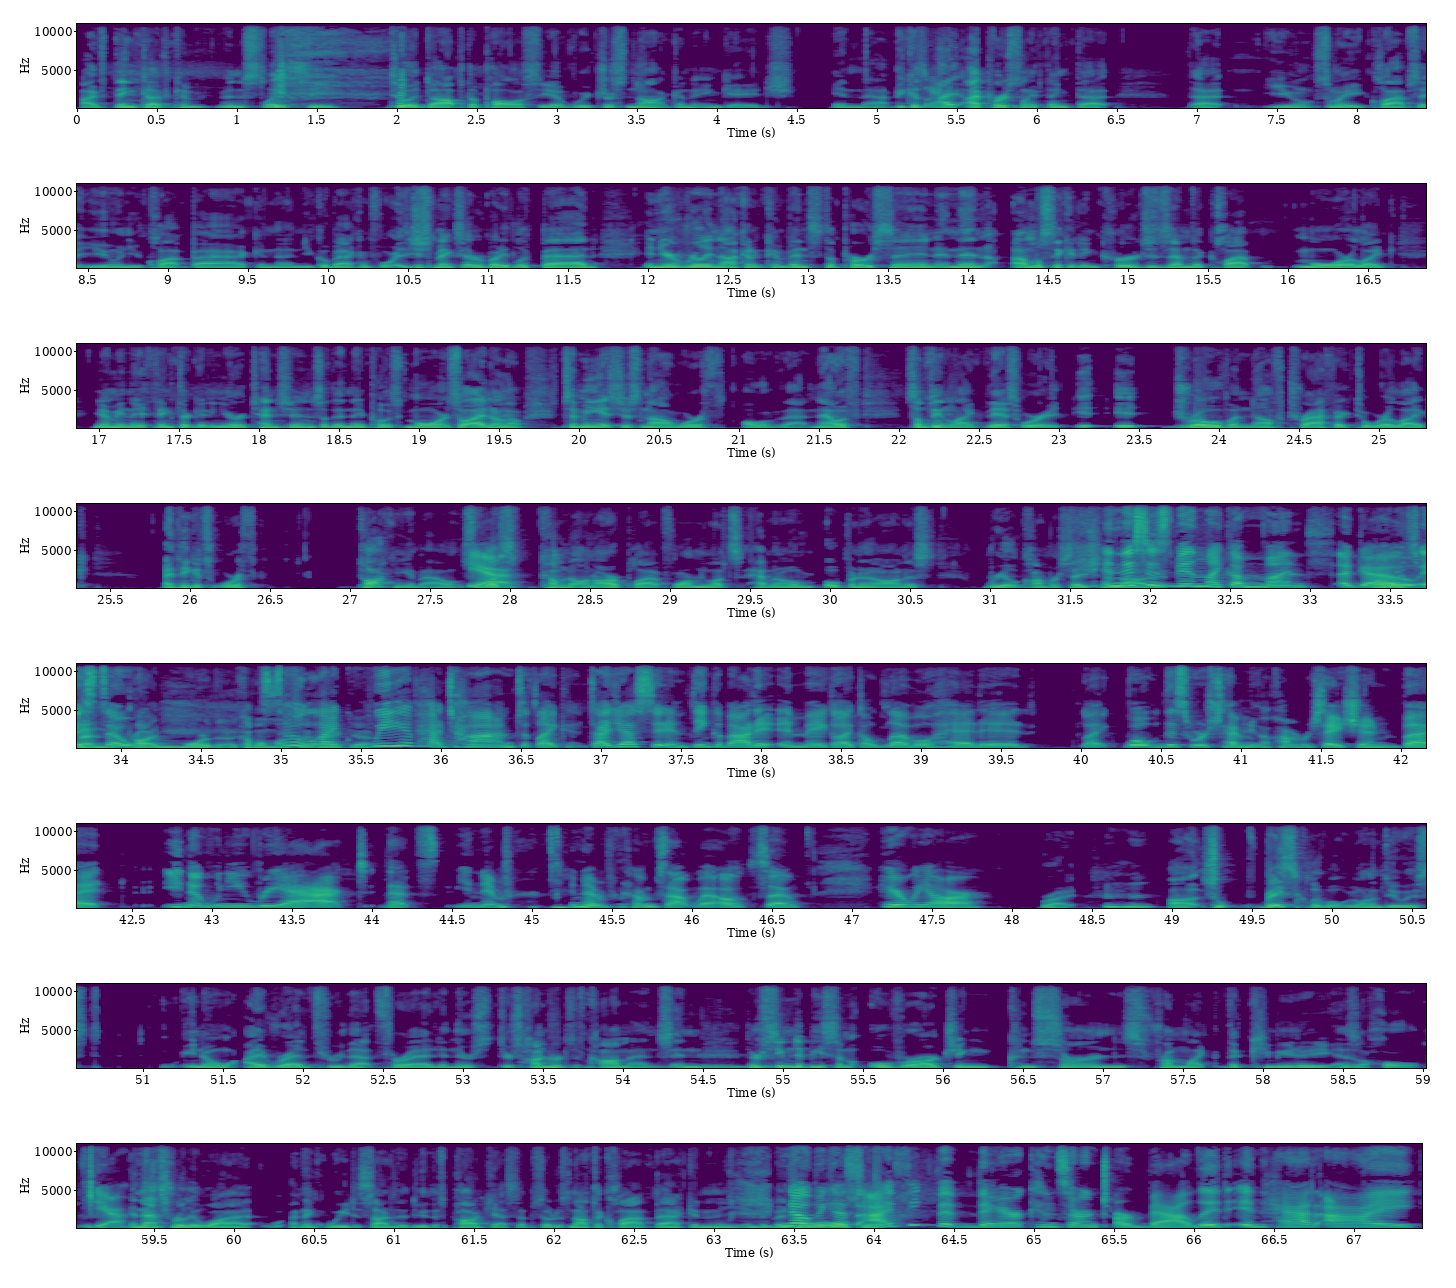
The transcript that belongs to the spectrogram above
I think I've convinced Lacy to adopt the policy of we're just not going to engage in that because I, I personally think that that you know somebody claps at you and you clap back and then you go back and forth. It just makes everybody look bad and you're really not going to convince the person. And then I almost think it encourages them to clap more like you know I mean they think they're getting your attention so then they post more. So I don't mm-hmm. know. To me it's just not worth all of that. Now if something like this where it it, it drove enough traffic to where like I think it's worth talking about. So Yeah. let's come to on our platform and let's have an open and honest, real conversation and this has it. been like a month ago. oh, it's been so probably more than a couple months. So I like think. Yeah. we have had time to like digest it and think about it and make like a level headed like well this we're just having a conversation but you know when you react that's you never it never comes out well so here we are right. Mhm. Uh, so basically, what we want to do is, you know, I've read through that thread and there's there's hundreds of comments and Mm-hmm. there seem to be some overarching concerns from like the community as a whole. yeah And that's really why I think we decided to do this podcast episode. Is not to clap back at any individual. no because I think that their concerns are valid and had I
